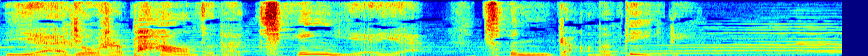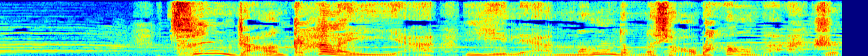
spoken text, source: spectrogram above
也就是胖子的亲爷爷，村长的弟弟。村长看了一眼一脸懵懂的小胖子，是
